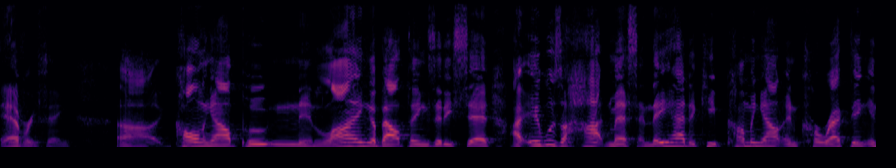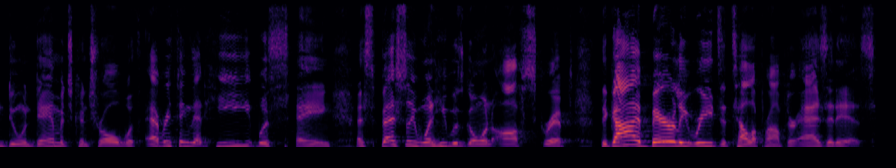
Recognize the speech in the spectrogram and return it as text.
everything. Uh, calling out Putin and lying about things that he said. I, it was a hot mess, and they had to keep coming out and correcting and doing damage control with everything that he was saying, especially when he was going off script. The guy barely reads a teleprompter as it is.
